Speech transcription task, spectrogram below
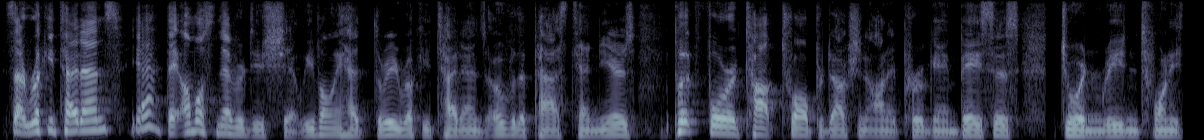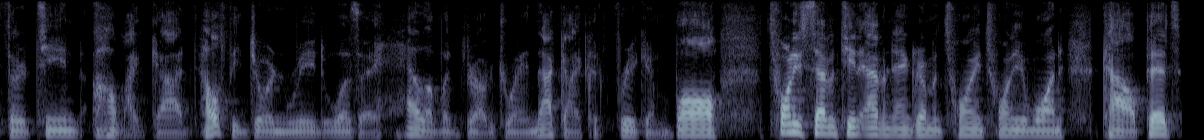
Is that rookie tight ends? Yeah, they almost never do shit. We've only had three rookie tight ends over the past 10 years, put forward top 12 production on a per game basis. Jordan Reed in 2013. Oh my God. Healthy Jordan Reed was a hell of a drug, Dwain. That guy could freaking ball. 2017, Evan Engram, In 2021, Kyle Pitts.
